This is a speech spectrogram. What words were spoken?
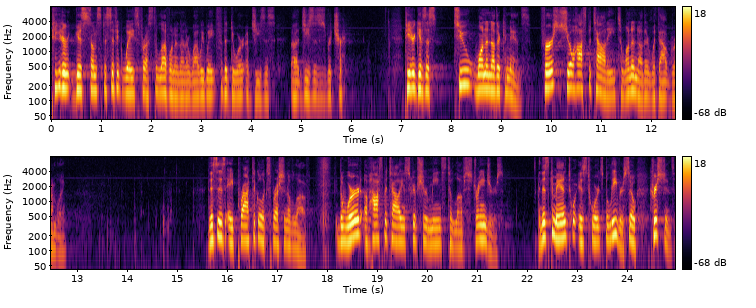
Peter gives some specific ways for us to love one another while we wait for the door of Jesus, uh, Jesus' return. Peter gives us two one another commands. First, show hospitality to one another without grumbling. This is a practical expression of love. The word of hospitality in Scripture means to love strangers. And this command is towards believers. So, Christians,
